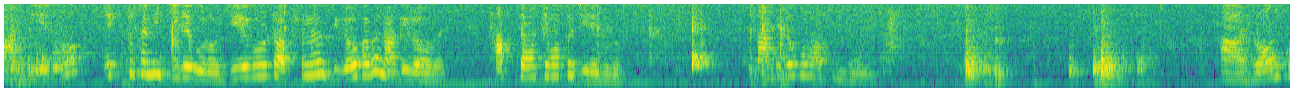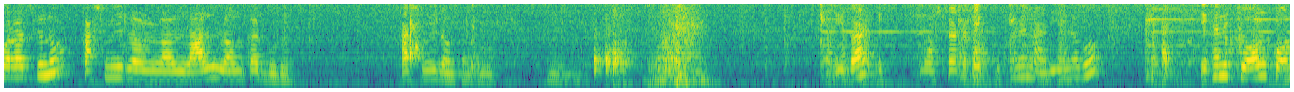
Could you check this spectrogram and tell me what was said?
আর দিয়ে দেবো একটুখানি জিরে গুঁড়ো। জিরে গুঁড়োটা অপশনাল দিলেও হবে, না দিলেও হবে। হাফ চামচের মতো জিরে গুঁড়ো। না দিলেও কোনো অসুবিধা নেই। আর রং করার জন্য কাশ্মীর লাল লাল লঙ্কার গুঁড়ো। কাশ্মীরি লঙ্কার গুঁড়ো। এবার মশলাটাকে একটুখানি নাড়িয়ে নেব। এখানে জল কম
